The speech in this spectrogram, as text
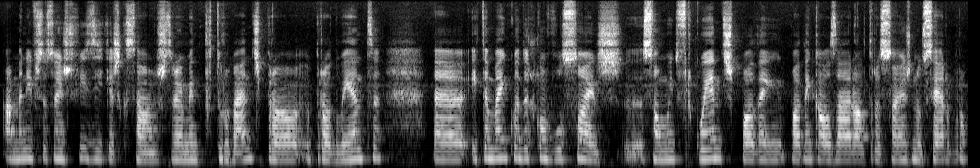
há, manifestações físicas que são extremamente perturbantes para o, para o doente uh, e também quando as convulsões eh, são muito frequentes podem, podem causar alterações no cérebro,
